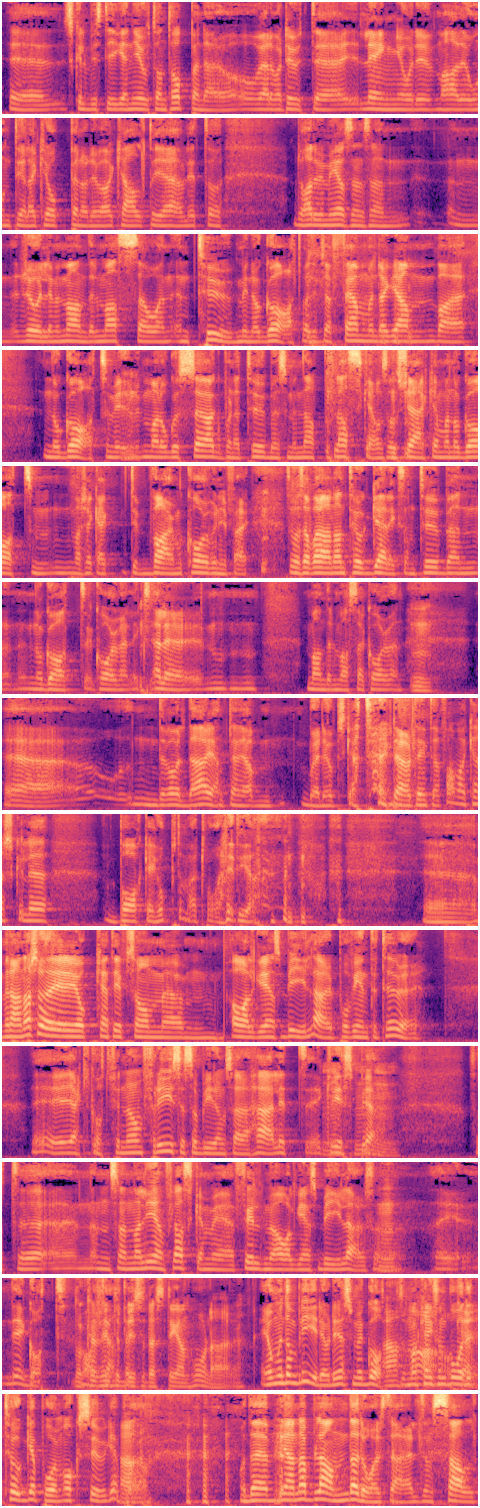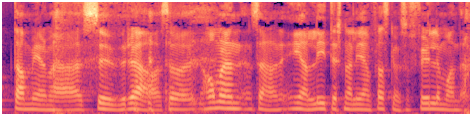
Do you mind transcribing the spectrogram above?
eh, skulle bestiga Newtontoppen där. Och, och vi hade varit ute länge och det, man hade ont i hela kroppen och det var kallt och jävligt. Och då hade vi med oss en sån här en rulle med mandelmassa och en, en tub med nougat. Det var typ 500 gram bara nougat. Som Mm. Man låg och sög på den här tuben som en nappflaska och så käkar man nougat som man käkar typ varmkorv ungefär. Så var så varannan tugga liksom. Tuben, nougatkorven liksom. Eller mandelmassakorven. Mm. Eh, det var väl där egentligen jag började uppskatta det där och tänkte att man kanske skulle baka ihop de här två lite grann. Eh, Men annars så är det kan jag tipsa om um, Ahlgrens bilar på vinterturer. Det är jäkligt gott för när de fryser så blir de så här härligt eh, krispiga. Mm. Så att eh, en, sån här Nalén-flaska med, fylld med Ahlgrens bilar. Så Mm. det, är, gott. De kanske inte blir sådär stenhårda eller? Jo men de blir det och det är det som är gott. Aha, man kan liksom både okej. tugga på dem och suga på Ja. dem. Och det, gärna blanda då så här, liksom salta med de här sura. Så har man en sån här en liters Nalénflaska så fyller man den.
